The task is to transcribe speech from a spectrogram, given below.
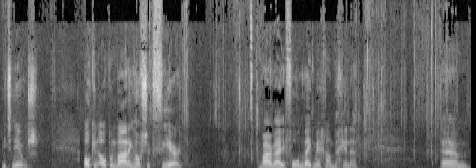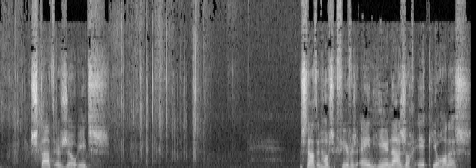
Niets nieuws. Ook in Openbaring hoofdstuk 4, waar wij volgende week mee gaan beginnen, um, staat er zoiets. Er staat in hoofdstuk 4, vers 1: Hierna zag ik, Johannes,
